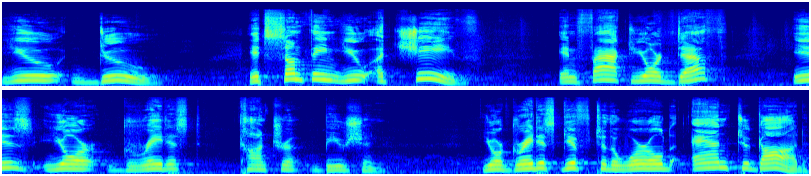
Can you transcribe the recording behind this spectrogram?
you do. It's something you achieve. In fact, your death is your greatest contribution, your greatest gift to the world and to God.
